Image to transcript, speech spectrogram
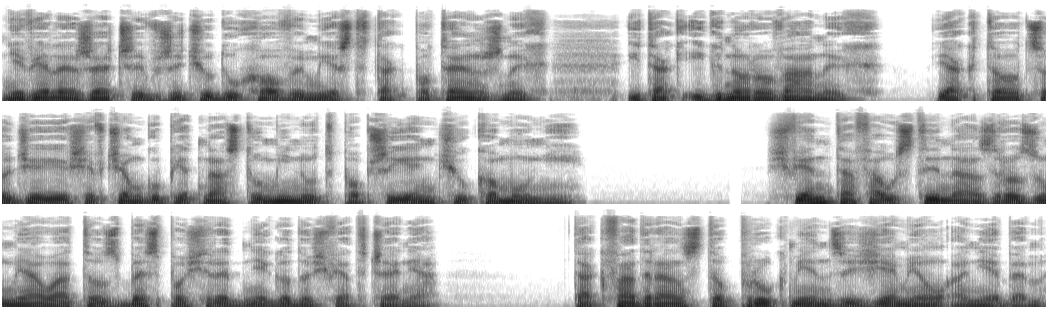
Niewiele rzeczy w życiu duchowym jest tak potężnych i tak ignorowanych, jak to, co dzieje się w ciągu 15 minut po przyjęciu komunii. Święta Faustyna zrozumiała to z bezpośredniego doświadczenia. Ta kwadrans to próg między ziemią a niebem,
